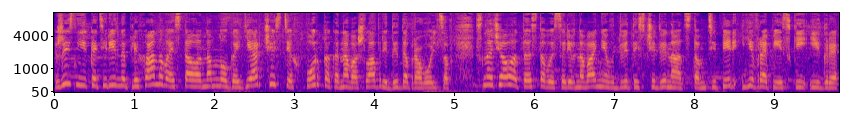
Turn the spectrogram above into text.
Жизнь Екатерины Плехановой стала намного ярче с тех пор, как она вошла в ряды добровольцев. Сначала тестовые соревнования в 2012-м, теперь европейские игры.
